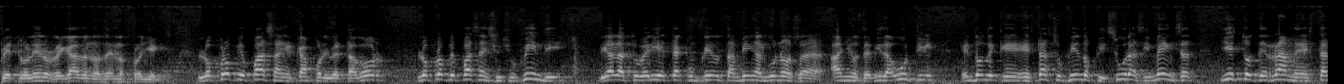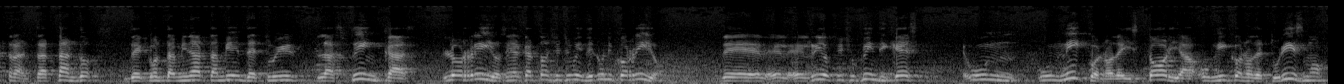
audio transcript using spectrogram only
petrolero regado en los, en los proyectos. Lo propio pasa en el campo Libertador, lo propio pasa en Chuchufindi, ya la tubería está cumpliendo también algunos eh, años de vida útil, en donde que está sufriendo fisuras inmensas y estos derrames está tratando de contaminar también, destruir las fincas, los ríos, en el cantón Chuchufindi, el único río, del el, río Chuchufindi, que es un, un ícono de historia, un ícono de turismo,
